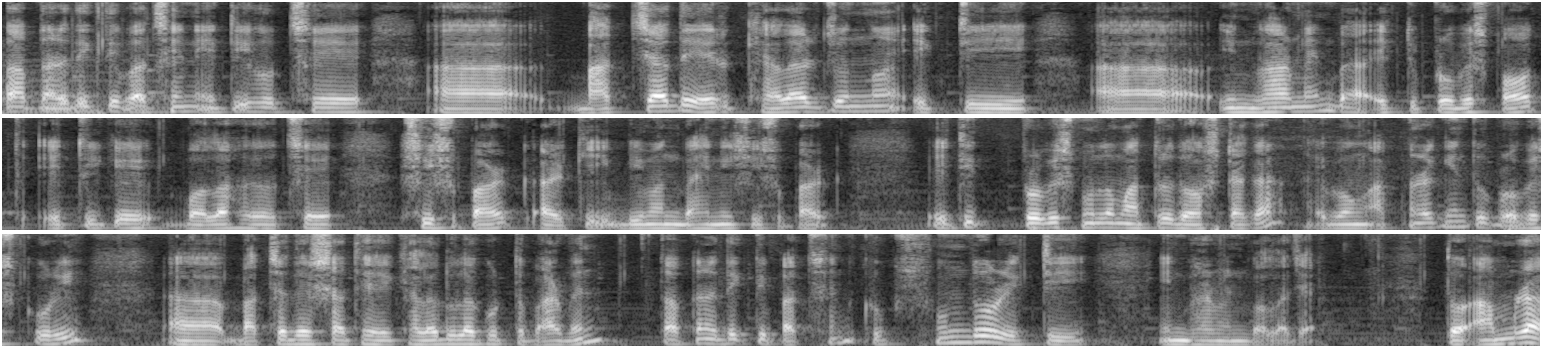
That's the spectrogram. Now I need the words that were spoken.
তো আপনারা দেখতে পাচ্ছেন, এটি হচ্ছে বাচ্চাদের খেলার জন্য একটি ইনভায়রনমেন্ট বা একটি প্রবেশ পথ এটিকে বলা হয় হচ্ছে শিশু পার্ক আর কি, বিমান বাহিনী শিশু পার্ক। এটি প্রবেশ মূল্য মাত্র দশ টাকা এবং আপনারা কিন্তু প্রবেশ করি বাচ্চাদের সাথে খেলাধুলা করতে পারবেন। তো আপনারা দেখতে পাচ্ছেন, খুব সুন্দর একটি ইনভায়রনমেন্ট বলা যায়। তো আমরা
